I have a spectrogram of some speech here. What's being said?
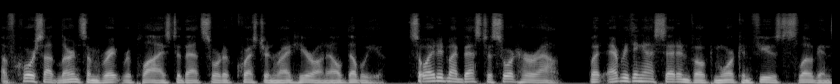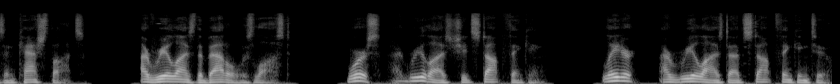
Of course, I'd learned some great replies to that sort of question right here on LW, so I did my best to sort her out, but everything I said invoked more confused slogans and cached thoughts. I realized the battle was lost. Worse, I realized she'd stopped thinking. Later, I realized I'd stopped thinking too.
